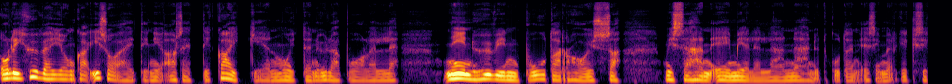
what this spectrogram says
oli hyve, jonka isoäitini asetti kaikkien muiden yläpuolelle, niin hyvin puutarhoissa, missä hän ei mielellään nähnyt, kuten esimerkiksi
